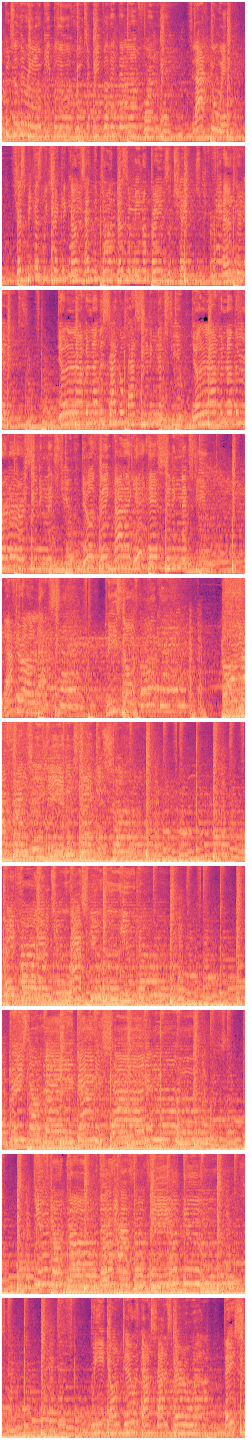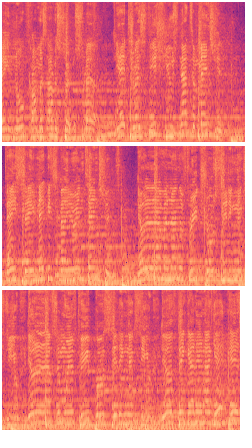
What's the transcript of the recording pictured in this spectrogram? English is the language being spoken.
Welcome to the room of people who have rooms of people that they love one day. Locked away. Just because we check the guns at the door doesn't mean our brains will change from hand grenades. You'll have another psychopath sitting next to you. You'll have another murderer sitting next to you. You'll think, how'd I get here sitting next to you? But after all I've said, please with outsiders very well. They say newcomers have a certain smell. Yeah, trust issues not to mention. They say they can smell your intentions. You'll have the freak show sitting next to you. You'll have some weird people sitting next to you. You'll think how did I get here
